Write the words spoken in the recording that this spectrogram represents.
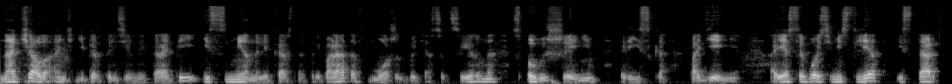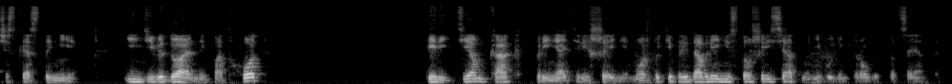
Начало антигипертензивной терапии и смена лекарственных препаратов может быть ассоциирована с повышением риска падения. А если 80 лет и старческая астения, индивидуальный подход перед тем, как принять решение. Может быть и при давлении 160 мы не будем трогать пациента.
